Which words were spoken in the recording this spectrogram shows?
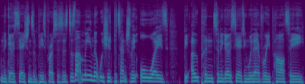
negotiations and peace processes, does that mean that we should potentially always be open to negotiating with every party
